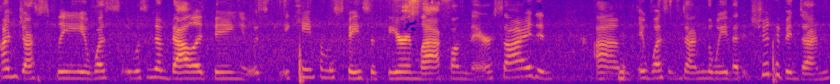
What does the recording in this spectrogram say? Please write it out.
unjustly. It was it wasn't a valid thing. It was it came from a space of fear and lack on their side, and um, it wasn't done the way that it should have been done.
